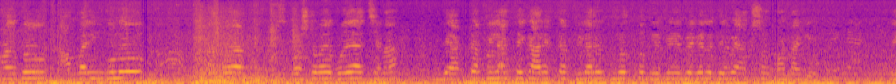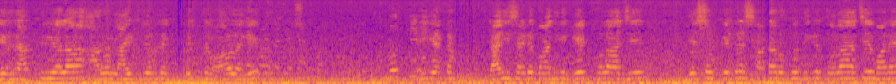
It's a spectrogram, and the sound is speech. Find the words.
হয়তো নাম্বারিংগুলো স্পষ্টভাবে বোঝা যাচ্ছে না। কিন্তু একটা পিলার থেকে আরেকটা পিলারের দূরত্ব মেপে মেপে গেলে দেখবে একশো নটা গেট এই রাত্রিবেলা আরও লাইট জ্বললে দেখতে ভালো লাগে। এই একটা গাড়ি সাইডে বাঁ দিকে গেট খোলা আছে। যেসব গেটের শাটার উপর দিকে তোলা আছে মানে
